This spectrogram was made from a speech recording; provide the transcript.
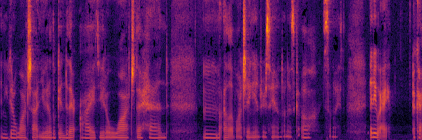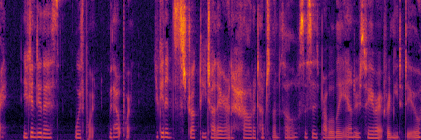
And you get to watch that and you get to look into their eyes, you get to watch their hand. Mm, I love watching Andrew's hand on his. Oh, it's so nice. Anyway, okay. You can do this with porn, without porn. You can instruct each other on how to touch themselves. This is probably Andrew's favorite for me to do.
